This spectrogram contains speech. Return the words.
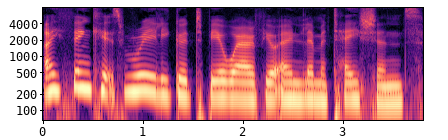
I think it's really good to be aware of your own limitations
